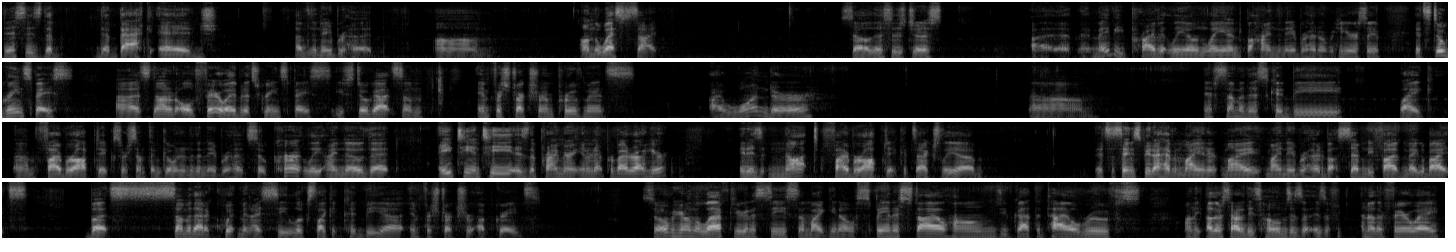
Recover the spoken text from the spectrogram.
this is the the back edge of the neighborhood um, on the west side. So this is just uh, maybe privately owned land behind the neighborhood over here. So it's still green space. Uh, it's not an old fairway, but it's green space. You've still got some infrastructure improvements. I wonder um, if some of this could be like um, fiber optics or something going into the neighborhood. So currently, I know that AT&T is the primary internet provider out here. It is not fiber optic. It's actually a, um, it's the same speed I have in my my my neighborhood, about 75 megabytes. But some of that equipment I see looks like it could be uh, infrastructure upgrades. So over here on the left, you're going to see some like, you know, Spanish style homes. You've got the tile roofs. On the other side of these homes is, a, is a, another fairway.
